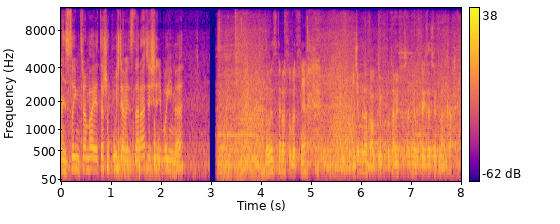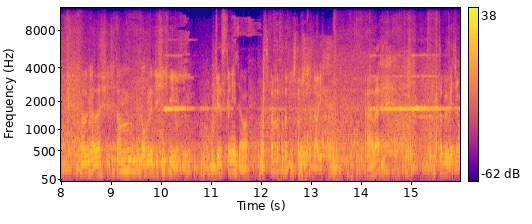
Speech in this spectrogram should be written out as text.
Więc to im tramwaje też opóźnia, więc na razie się nie boimy. No więc teraz obecnie idziemy na Bałtyk, bo tam jest ostatnia lokalizacja Franka. Natomiast Ale- siedzi tam dobre 10 minut. Więc to nie działa. Prawdopodobnie się tam przesiadali. Ale kto by wiedział.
